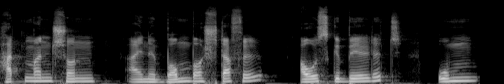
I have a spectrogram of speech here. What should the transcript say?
hat man schon eine Bomberstaffel ausgebildet, um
